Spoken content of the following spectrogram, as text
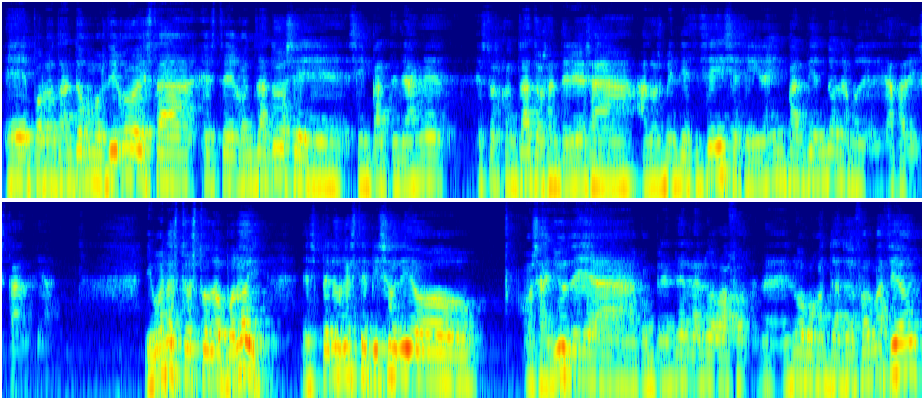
Eh, por lo tanto, como os digo, este contrato se, se impartirán, estos contratos anteriores a 2016 se seguirán impartiendo en la modalidad a distancia. Y bueno, esto es todo por hoy. Espero que este episodio os ayude a comprender la nueva, el nuevo contrato de formación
